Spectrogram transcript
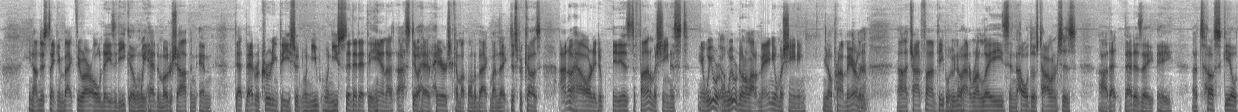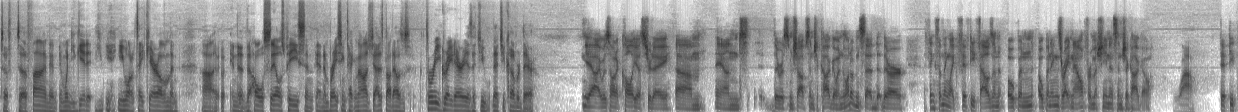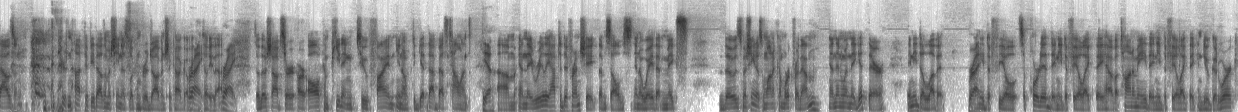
you know, I'm just thinking back through our old days at EECO when we had the motor shop and, and that that recruiting piece when you when you said it at the end I, I still have hairs come up on the back of my neck just because I know how hard it, it is to find a machinist and we were yeah. we were doing a lot of manual machining you know primarily sure. uh, trying to find people who know how to run lathes and hold those tolerances uh, that that is a, a a tough skill to to find and, and when you get it you, you want to take care of them and uh, in the, the whole sales piece and, and embracing technology. I just thought that was three great areas that you that you covered there. Yeah, I was on a call yesterday, um, and there was some shops in Chicago, and one of them said that there are, I think, something like fifty thousand open openings right now for machinists in Chicago. Wow. 50,000. There's not 50,000 machinists looking for a job in Chicago. Right. I can tell you that. Right. So those shops are, are all competing to find, you know, to get that best talent. Yeah. Um, and they really have to differentiate themselves in a way that makes those machinists want to come work for them. And then when they get there, they need to love it. Right. They need to feel supported. They need to feel like they have autonomy. They need to feel like they can do good work.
